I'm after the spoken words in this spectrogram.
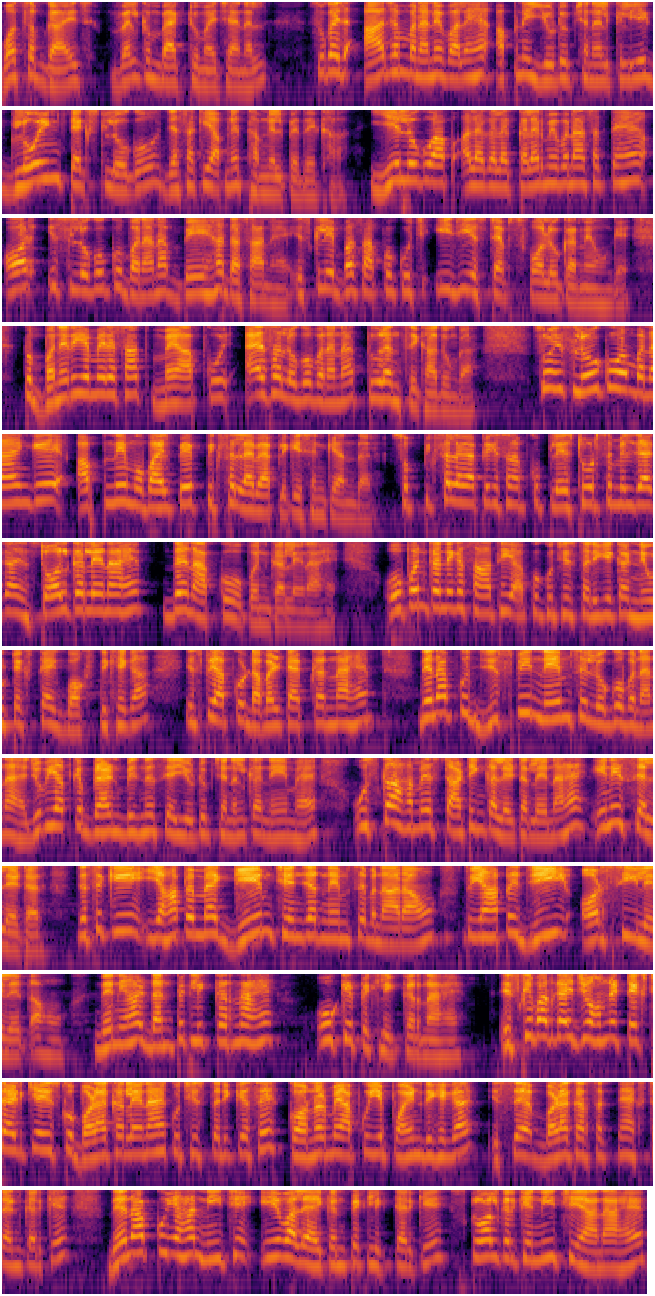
What's up guys, welcome back to my channel. So guys आज हम बनाने वाले हैं अपने यूट्यूब चैनल के लिए ग्लोइंग टेक्स्ट लोगो जैसा कि आपने थंबनेल पे देखा। ये लोगो आप अलग अलग कलर में बना सकते हैं और इस लोगो को बनाना बेहद आसान है। इसके लिए बस आपको कुछ इजी स्टेप्स फॉलो करने होंगे। तो बने रहिए मेरे साथ मैं आपको ऐसा लोगो बनाना तुरंत सिखा दूँगा। सो so, इस लोगो को हम बनाएँगे अपने मोबाइल पे पिक्सल लैब एप्लीकेशन के अंदर। सो पिक्सल लैब एप्लीकेशन आपको प्ले स्टोर से मिल जाएगा इंस्टॉल कर लेना है देन आपको ओपन कर लेना है। ओपन करने के साथ ही आपको कुछ इस तरीके का न्यू टेक्स्ट का एक बॉक्स दिखेगा। इस पर आपको डबल टैप करना है। देन आपको जिस भी नेम से लोगो बनाना है, जो भी आपके ब्रांड बिज़नेस या यूट्यूब चैनल का नेम है, उसका हमें स्टार्टिंग का लेटर लेना है इनिशियल लेटर जैसे कि यहाँ पे मैं गेम चेंजर नेम से बना रहा हूँ तो यहाँ पे जी और सी ले लेता हूँ. देन यहाँ डन पे क्लिक करना है ओके पे क्लिक करना है. इसके बाद गाइज़ जो हमने टेक्स्ट ऐड किया इसको बड़ा कर लेना है कुछ इस तरीके से. कॉर्नर में आपको ये पॉइंट दिखेगा, इससे बड़ा कर सकते हैं एक्सटेंड करके. देन आपको यहाँ नीचे ए वाले आइकन पे क्लिक करके स्क्रॉल करके नीचे आना है.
